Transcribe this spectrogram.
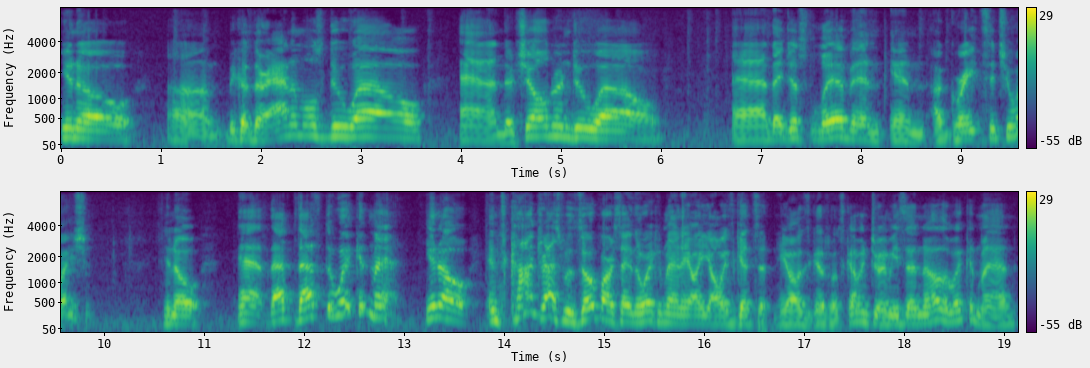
You know, um, because their animals do well and their children do well and they just live in, in a great situation. You know, and that that's the wicked man. You know, in contrast with Zophar saying the wicked man, he always gets it. He always gets what's coming to him. He said, no, the wicked man,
